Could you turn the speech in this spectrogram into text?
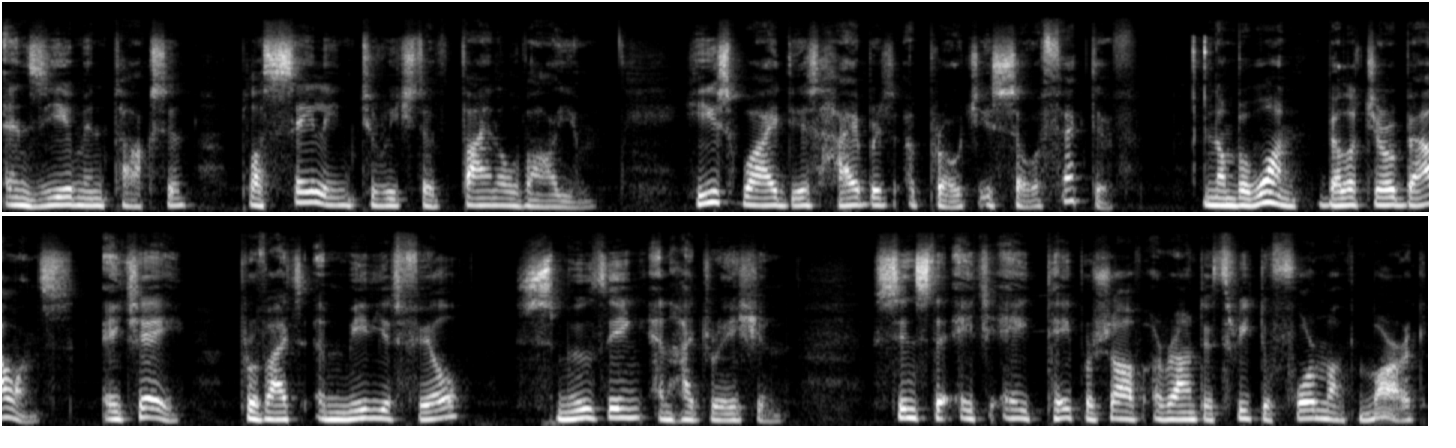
and Xeomin toxin plus saline to reach the final volume. Here's why this hybrid approach is so effective. Number 1. Belotero Balance HA provides immediate fill, smoothing and hydration. Since the HA tapers off around the 3 to 4 month mark,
